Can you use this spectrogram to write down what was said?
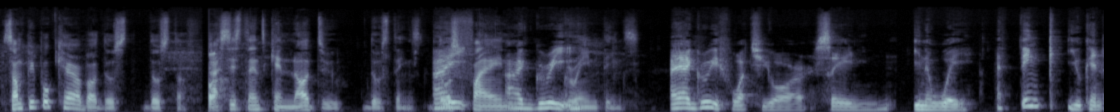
Some people care about those those stuff. Assistant cannot do those things those I, fine I agree. grain things. I agree with what you are saying in a way i think you can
